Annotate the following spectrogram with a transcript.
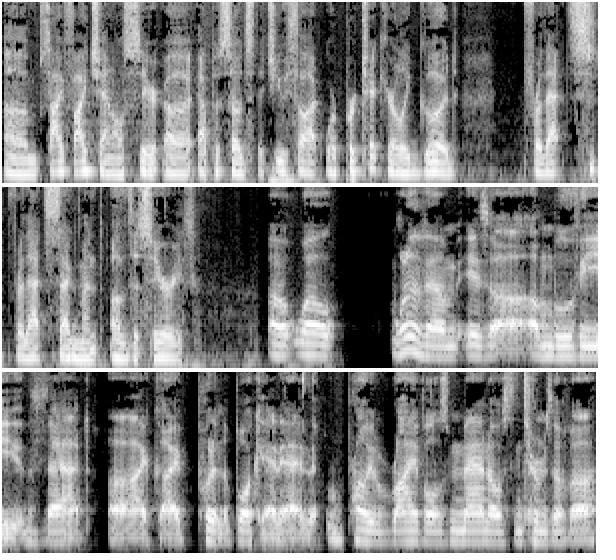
um, Sci-Fi Channel ser- uh, episodes that you thought were particularly good for that for that segment of the series? Uh, well, one of them is a, a movie that uh, I, I, put in the book and, and probably rivals Manos in terms of uh,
